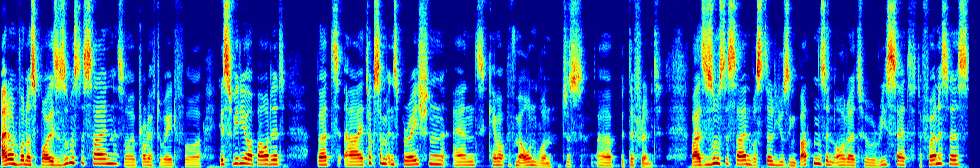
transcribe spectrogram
I don't want to spoil Xisuma's design, so I probably have to wait for his video about it. But uh, I took some inspiration and came up with my own one, just a bit different. While Xisuma's design was still using buttons in order to reset the furnaces,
